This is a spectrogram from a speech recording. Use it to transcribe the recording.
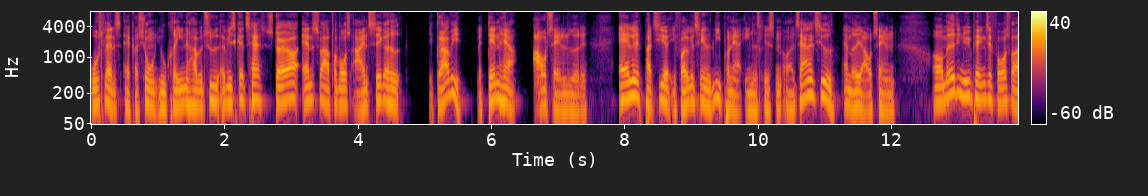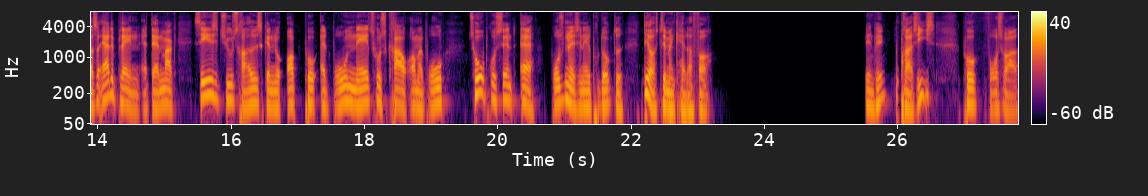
Ruslands aggression i Ukraine har betydet, at vi skal tage større ansvar for vores egen sikkerhed. Det gør vi med den her aftale, lyder det. Alle partier i Folketinget, lige på nær enhedslisten og Alternativet, er med i aftalen. Og med de nye penge til forsvaret, så er det planen, at Danmark senest i 2030 skal nå op på at bruge NATO's krav om at bruge 2% af bruttonationalproduktet. Det er også det, man kalder for BNP? præcis på forsvaret.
